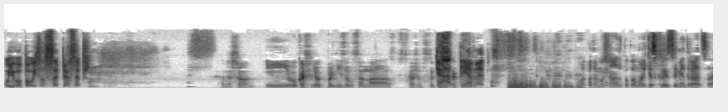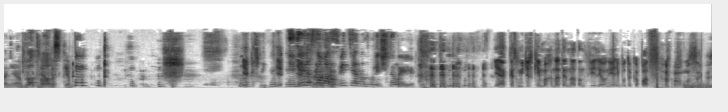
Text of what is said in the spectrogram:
у него повысился Perception. Хорошо. И его кошелек понизился на, скажем, 150 God! Вот потому что надо по помойке с крысами драться, а не об Вот-вот. прямо с кем. Я, косми- я- Неделя Хорошо. саморазвития на двуличной Лейле. я космический мохнатый Натан Филлион, я не буду копаться в мусорках.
